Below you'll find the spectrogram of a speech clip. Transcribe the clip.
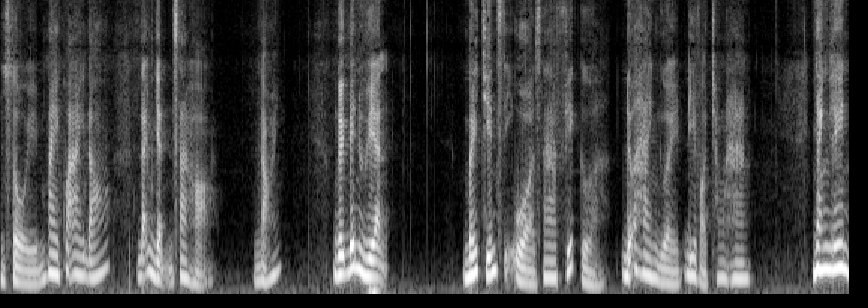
Rồi may có ai đó đã nhận ra họ, nói. Người bên huyện. Mấy chiến sĩ ùa ra phía cửa, đỡ hai người đi vào trong hang. Nhanh lên,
